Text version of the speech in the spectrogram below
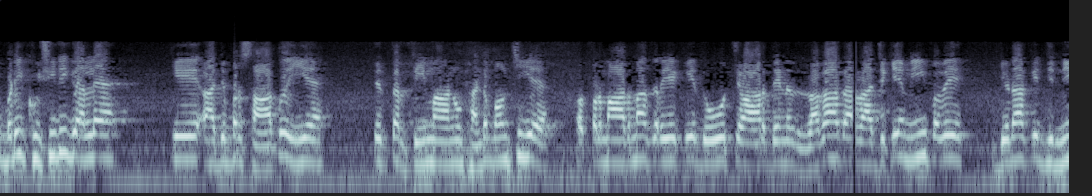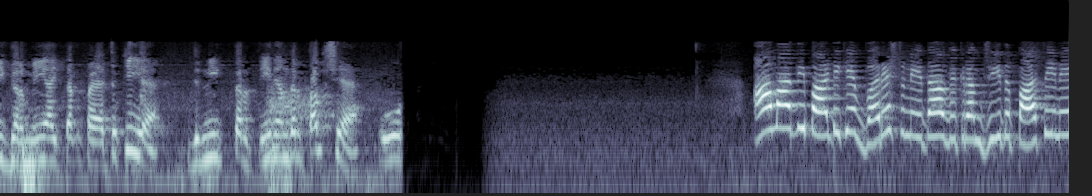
ਬੜੀ ਖੁਸ਼ੀ ਦੀ ਗੱਲ ਹੈ ਕਿ ਅੱਜ ਬਰਸਾਤ ਹੋਈ ਹੈ ਤੇ ਧਰਤੀ ਮਾਂ ਨੂੰ ਠੰਡ ਪਹੁੰਚੀ ਹੈ ਔਰ ਪ੍ਰਮਾਤਮਾ ਕਰੇ ਕਿ 2-4 ਦਿਨ ਲਗਾਤਾਰ ਰੱਜ ਕੇ ਮੀਂਹ ਪਵੇ ਜਿਹੜਾ ਕਿ ਜਿੰਨੀ ਗਰਮੀ ਅੱਜ ਤੱਕ ਪੈ ਚੁੱਕੀ ਹੈ ਜਿੰਨੀ ਧਰਤੀ ਦੇ ਅੰਦਰ ਤਪਸ਼ ਹੈ ਉਹ आम आदमी पार्टी के वरिष्ठ नेता विक्रमजीत पासी ने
